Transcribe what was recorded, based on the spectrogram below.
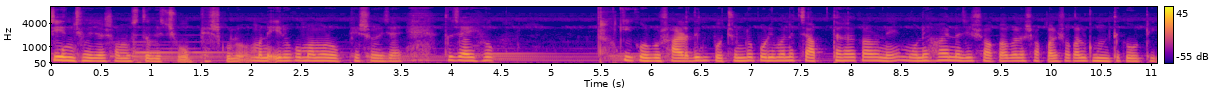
চেঞ্জ হয়ে যায় সমস্ত কিছু অভ্যেসগুলো। মানে এরকম আমার অভ্যেস হয়ে যায়। তো যাই হোক কি করব? সারাদিন প্রচণ্ড পরিমাণে চাপ থাকার কারণে মনে হয় না যে সকালবেলা সকাল সকাল ঘুম থেকে উঠি।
